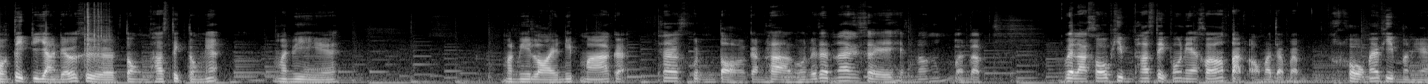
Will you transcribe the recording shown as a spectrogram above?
ผมติดอยู่อย่างเดียวก็คือตรงพลาสติกตรงเนี้ย มันมี มันมีรอยนิบมาร์กอะถ้าคุณต่อกันพลาผมก็จะน่าจะเคยเห็นน้องเหมือนแบบ เวลาเขาพิมพ์พลาสติกพวกเนี้ยเขาต้องตัดออกมาจากแบบโครงแม่พิมพ์มันไง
